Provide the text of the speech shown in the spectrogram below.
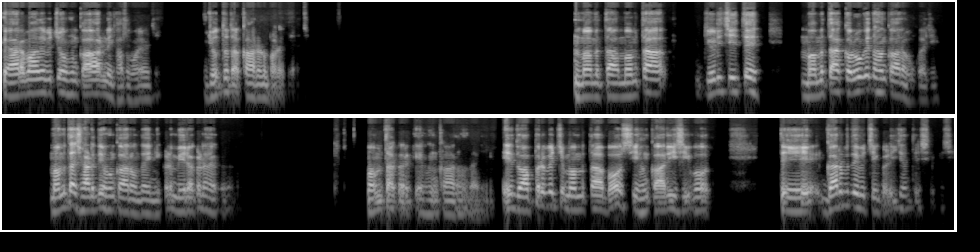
ਕੈਰਮਾ ਦੇ ਵਿੱਚੋਂ ਹੰਕਾਰ ਨਹੀਂ ਖਤਮ ਹੋਇਆ ਜੀ, ਯੁੱਧ ਦਾ ਕਾਰਨ ਬਣ ਗਿਆ ਜੀ। ਮਮਤਾ ਮਮਤਾ ਜਿਹੜੀ ਚੀਜ਼ ਤੇ ਮਮਤਾ ਕਰੋਗੇ ਤਾਂ ਹੰਕਾਰ ਆਊਗਾ ਜੀ। ਮਮਤਾ ਛੱਡ ਦਿਓ, ਹੰਕਾਰ ਆਉਂਦਾ ਹੀ ਨਹੀਂ, ਕਿਹੜਾ ਮੇਰਾ ਕਿਹੜਾ ਹੈਗਾ? ਮਮਤਾ ਕਰਕੇ ਹੰਕਾਰ ਆਉਂਦਾ ਜੀ। ਇਹ ਦੁਆਪਰ ਵਿੱਚ ਮਮਤਾ ਬਹੁਤ ਸੀ, ਹੰਕਾਰੀ ਸੀ, ਬਹੁਤ ਤੇ ਗਰਭ ਦੇ ਵਿੱਚ ਗਲੀ ਜਾਂਦੇ ਸੀ ਜੀ।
